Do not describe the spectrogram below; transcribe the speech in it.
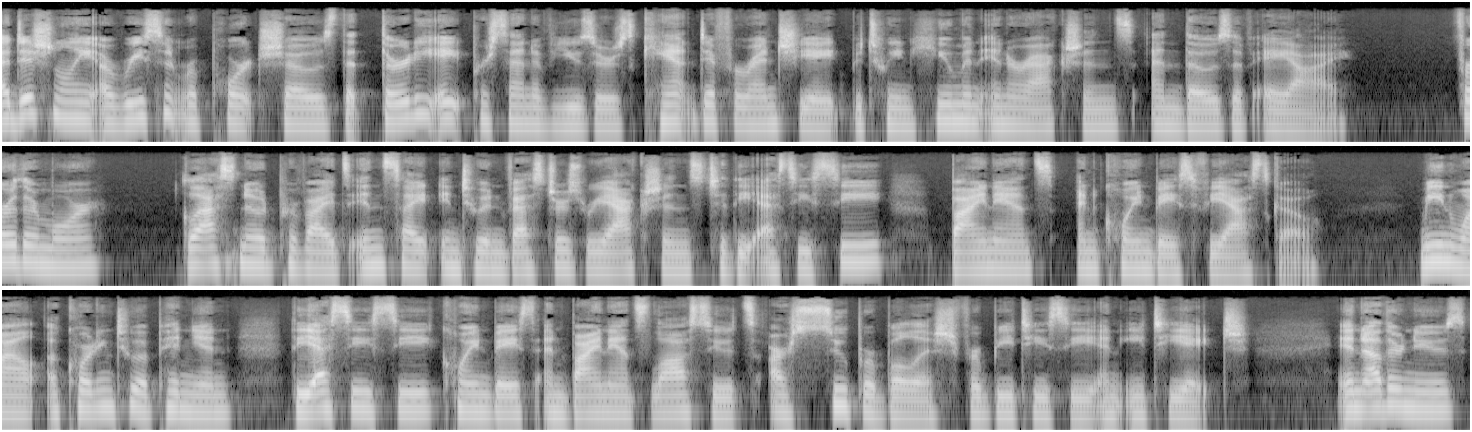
Additionally, a recent report shows that 38% of users can't differentiate between human interactions and those of AI. Furthermore, Glassnode provides insight into investors' reactions to the SEC, Binance, and Coinbase fiasco. Meanwhile, according to opinion, the SEC, Coinbase, and Binance lawsuits are super bullish for BTC and ETH. In other news,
